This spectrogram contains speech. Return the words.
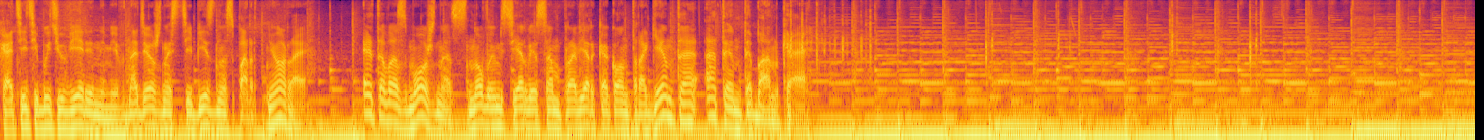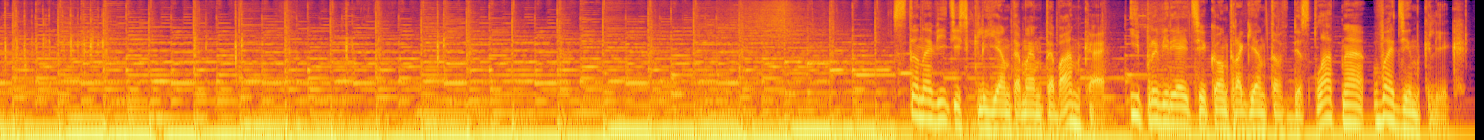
Хотите быть уверенными в надежности бизнес-партнера? Это возможно с новым сервисом проверка контрагента от МТ-банка. Становитесь клиентом МТ-банка и проверяйте контрагентов бесплатно в один клик.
